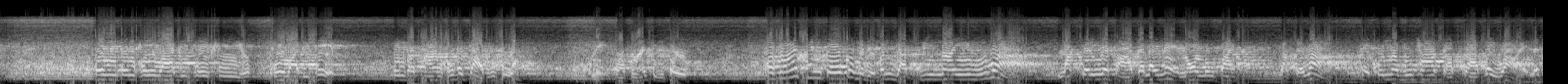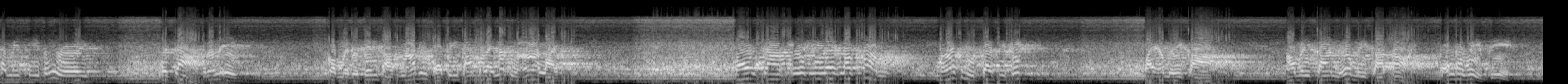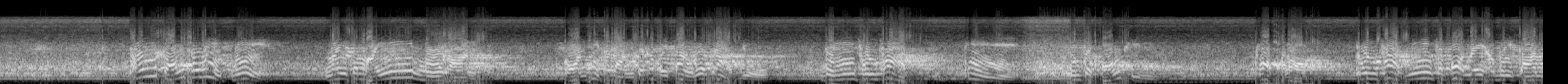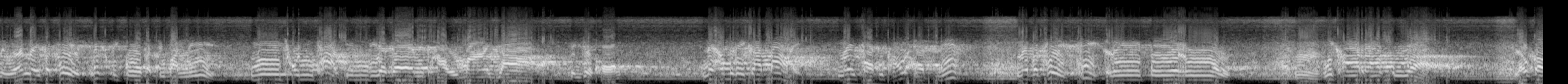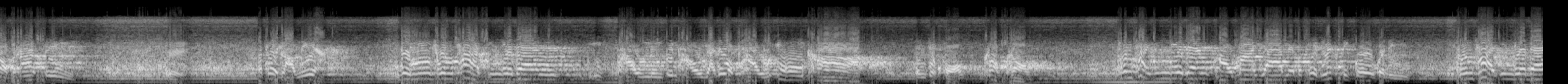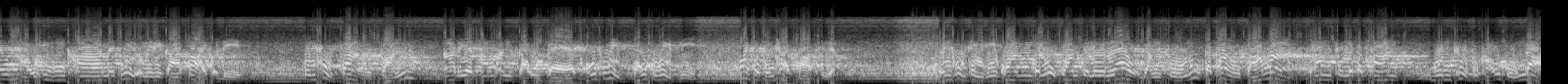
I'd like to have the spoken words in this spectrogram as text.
เป็นเป็นเทวาดิเทพีเทวาดิเทพเป็นประธานของพระเจ้าทั้งปวงนี่ศาสนาชินโตศาสนาชินโตก็ไม่ได้บัญญัติวินัยหรือว่า หลักจริยศาสตร์อะไรแน่นอนลงไปสักแต่ว่าให้คนมาบูชากราบกราบไหว้ไหว้และทำพิธีทั้งเลยพระเจ้าเท่านั้นเอง ก็ไม่ได้เป็นศาสนาเป็นขอเป็นกรรมอะไรนักหนาอะไร พอจากเอเชียเราข้าม มุทรแปซิฟิกไปอเมริกา อเมริกาเหนืออเมริกาใต้สองทวีปนี่ทั้งสองทวีปนี่ในสมัยโบราณ ก่อนที่ฝรั่งจะเข้าไปตั้งรกรากอยู่ได้มีชนชาติที่เป็นเจ้าของถิ่นครอบครองชนชาตินี้เฉพาะในอเมริกาเหนือในประเทศเม็กซิโกปัจจุบันนี้ มีชนชาติอินเดียแดงเผ่ามายาเป็นเจ้าของ ในอเมริกาใต้ ในแถบภูเขาแอตลิสในประเทศที่เรเปรูมนิคารากัว แล้วก็บราซิลประเทศเหล่านี้อะได้มีชนชาติอินเดียแดงอีกเผ่าหนึ่งเป็นเผ่าใหญ่เรียกว่าเผ่าอินคาเป็นเจ้าของครอบครองชนชาติอินเดียแดงเผ่ามายาในประเทศเม็กซิโกก็ดีชนชาติอินเดียแดงเผ่าอินคาในทวีปอเมริกาใต้ก็ดี เป็นผู้สร้างสรรค์ อารยธรรมอันเก่าแก่ของทวีปของทวีปนี้ไม่ใช่ชนชาติป่าเถื่อนเป็นผู้ที่มีความบรรลุความเจริญแล้วอย่างสูงกระทั่งสามารถทำชลประทานบนเทือกภูเขาสูงได้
